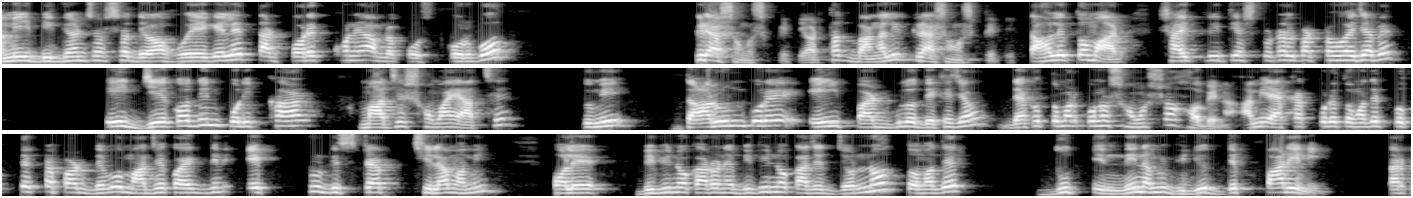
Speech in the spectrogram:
আমি এই বিজ্ঞান চর্চা দেওয়া হয়ে গেলে তার পরেক্ষণে আমরা পোস্ট করব ক্রীড়া সংস্কৃতি, অর্থাৎ বাঙালির ক্রীড়া সংস্কৃতি। তাহলে তোমার সাহিত্য ইতিহাস টোটাল পাঠটা হয়ে যাবে। এই যে কদিন পরীক্ষার মাঝে সময় আছে, তুমি দারুণ করে এই পার্টগুলো দেখে যাও। দেখো, তোমার কোনো সমস্যা হবে না। আমি এক এক করে তোমাদের প্রত্যেকটা পার্ট দেবো। মাঝে কয়েকদিন একটু ডিস্টার্ব ছিলাম আমি। ফলে বিভিন্ন কারণে, বিভিন্ন কাজের জন্য তোমাদের দু তিন দিন আমি ভিডিও দিতে পারিনি। তার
